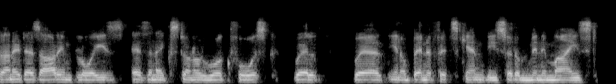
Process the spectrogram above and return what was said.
run it as our employees as an external workforce well where you know benefits can be sort of minimized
